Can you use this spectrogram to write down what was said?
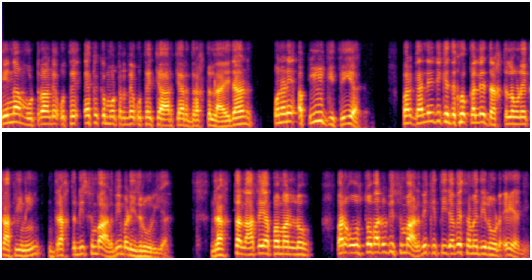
ਇਹਨਾਂ ਮੋਟਰਾਂ ਦੇ ਉੱਤੇ, ਇੱਕ ਇੱਕ ਮੋਟਰ ਦੇ ਉੱਤੇ ਚਾਰ ਚਾਰ ਦਰਖਤ ਲਾਏ ਜਾਣ। ਉਹਨਾਂ ਨੇ ਅਪੀਲ ਕੀਤੀ ਆ। ਪਰ ਗੱਲ ਇਹ ਜੀ ਕਿ ਦੇਖੋ ਕੱਲੇ ਦਰਖਤ ਲਾਉਣੇ ਕਾਫੀ ਨਹੀਂ, ਦਰਖਤ ਦੀ ਸੰਭਾਲ ਵੀ ਬੜੀ ਜ਼ਰੂਰੀ ਆ। ਦਰਖਤ ਤਾਂ ਲਾਤੇ ਆਪਾਂ ਮੰਨ ਲਓ, ਪਰ ਉਸ ਤੋਂ ਬਾਅਦ ਉਹਦੀ ਸੰਭਾਲ ਵੀ ਕੀਤੀ ਜਾਵੇ, ਸਮੇਂ ਦੀ ਲੋੜ ਇਹ ਹੈ ਜੀ।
